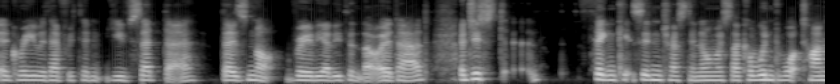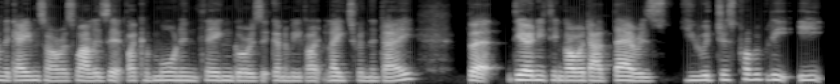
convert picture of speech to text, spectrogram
agree with everything you've said there. There's not really anything that I'd add. I just think it's interesting, almost like I wonder what time the games are as well. Is it like a morning thing or is it going to be like later in the day? But the only thing I would add there is you would just probably eat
